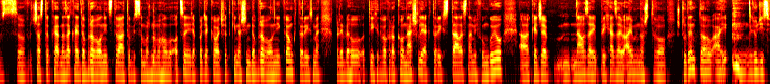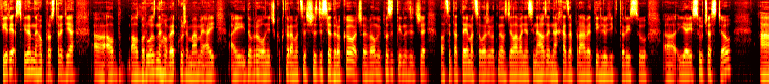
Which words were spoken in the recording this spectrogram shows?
častokrát na základe dobrovoľníctva a tu by som možno mohol oceniť a poďakovať všetkým našim dobrovoľníkom, ktorých sme v priebehu tých dvoch rokov našli a ktorých stále s nami fungujú, uh, keďže naozaj prichádzajú aj množstvo študentov, aj ľudí z, firie, z firemného prostredia uh, alebo, alebo rôzneho veku, že máme aj aj dobrovoľničku, ktorá má cez 60 rokov a čo je veľmi pozitívne, že vlastne tá téma celoživotného vzdelávania si naozaj nachádza práve tých ľudí, ktorí sú uh, jej súčasťou. A,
